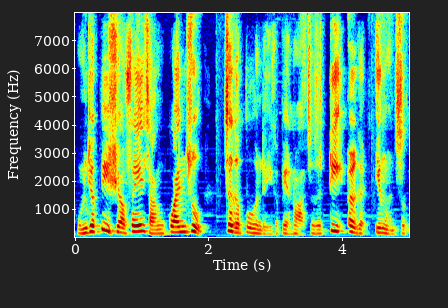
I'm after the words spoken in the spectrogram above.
我们就必须要非常关注这个部分的一个变化。这是第二个英文字母。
